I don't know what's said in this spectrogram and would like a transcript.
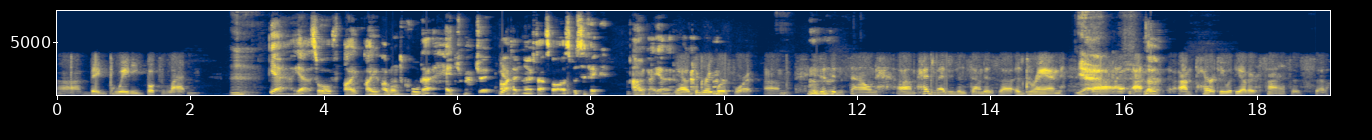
uh, big weighty books of Latin. Yeah, yeah, sort of. I, I, I want to call that hedge magic. but Yeah. I don't know if that's got a specific. Oh, okay, yeah. Yeah, it's a great word for it. Um, It just didn't sound um, hedge magic didn't sound as uh, as grand. Yeah. uh, No. as- on parity with the other sciences. So,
